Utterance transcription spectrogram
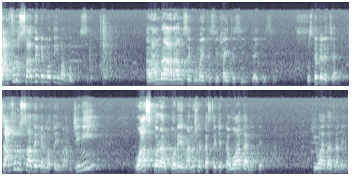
জাফরুস সাদেকের মতো ইমাম বলতেছে। আর আমরা আরামসে ঘুমাইতেছি, খাইতেছি, যাইতেছি। বুঝতে পেরেছেন? জাফরুস সাদেকের মতো ইমাম, যিনি ওয়াজ করার পরে মানুষের কাছ থেকে একটা ওয়াদা নিতে কি ওয়াদা জানেন?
